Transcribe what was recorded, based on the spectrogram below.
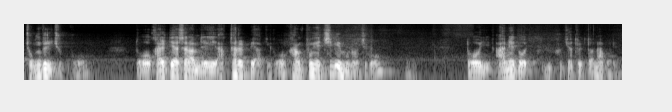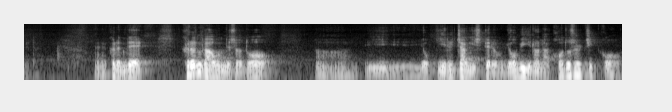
종들이 죽고 또 갈대아 사람들에게 낙타를 빼앗기고 강풍에 집이 무너지고 또 아내도 그 곁을 떠나버립니다. 예, 그런데 그런 가운데서도 어, 이 욥기 1장 20절에 보면 욥이 일어나 겉옷을 찢고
